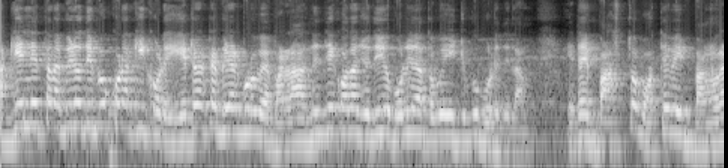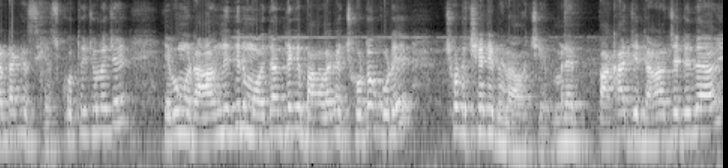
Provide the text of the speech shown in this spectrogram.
আগে নেতারা বিরোধী পক্ষরা কী করে? এটা একটা বিরাট বড় ব্যাপার। রাজনীতির কথা যদিও বলি না, তবে এইটুকু বলে দিলাম। এটাই বাস্তব, অতএব এই বাংলাটাকে শেষ করতে চলেছে এবং রাজনীতির ময়দান থেকে বাংলাকে ছোট করে ছোট ছেটে ফেলা হচ্ছে। মানে পাকা যে ডানা ছেটে দেওয়া হয়,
